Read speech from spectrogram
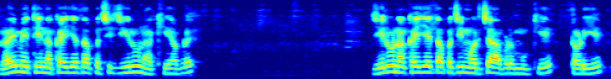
રાઈ મેથી નખાઈ જતાં પછી જીરું નાખીએ આપણે. જીરું નખાઈ જાય ત્યાં પછી મરચાં આપણે મૂકીએ, તળીએ.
